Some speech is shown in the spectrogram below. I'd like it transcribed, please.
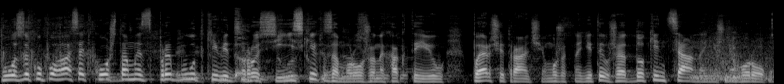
Позику погасять коштами з прибутків від російських заморожених активів. Перші транші можуть надійти вже до кінця нинішнього року.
